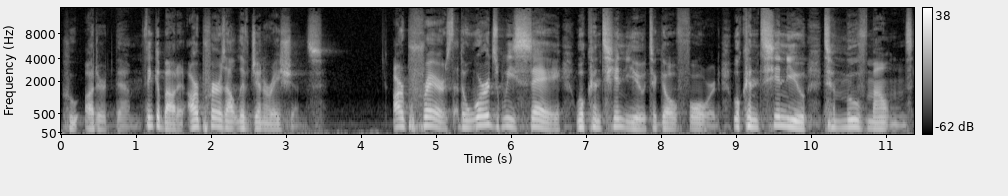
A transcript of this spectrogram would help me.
who uttered them. Think about it. Our prayers outlive generations our prayers, the words we say, will continue to go forward, will continue to move mountains.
